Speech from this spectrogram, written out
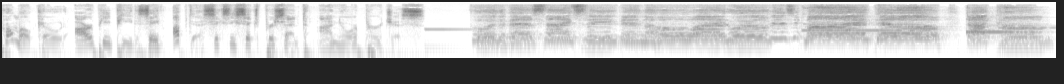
promo code RPP to save up to 66% on your purchase. For the best night's sleep in the whole wide world, visit mypillow.com.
